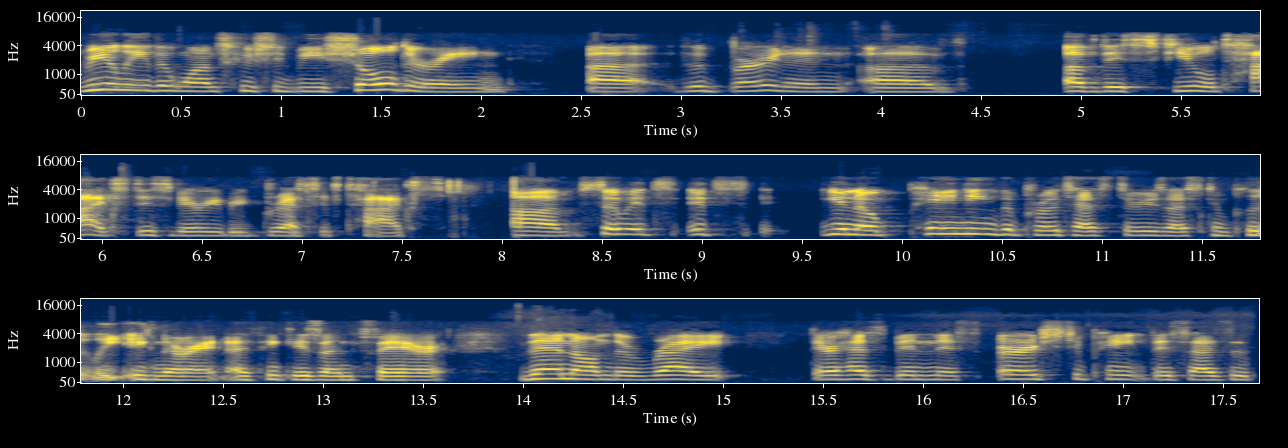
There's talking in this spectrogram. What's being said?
really the ones who should be shouldering uh, the burden of of this fuel tax, this very regressive tax. Um, so it's it's you know painting the protesters as completely ignorant, I think, is unfair. Then on the right, there has been this urge to paint this as a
